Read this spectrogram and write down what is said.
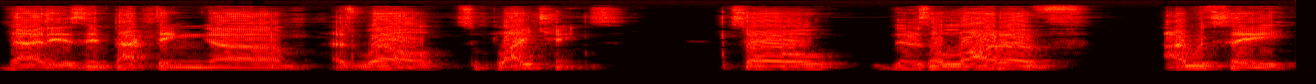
that is impacting um, as well supply chains. So there's a lot of, I would say,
